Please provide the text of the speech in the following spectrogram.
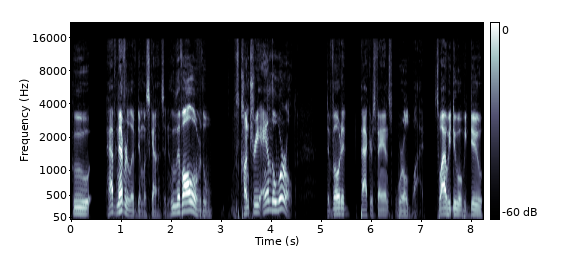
who have never lived in Wisconsin, who live all over the country and the world. Devoted Packers fans worldwide. That's why we do what we do.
